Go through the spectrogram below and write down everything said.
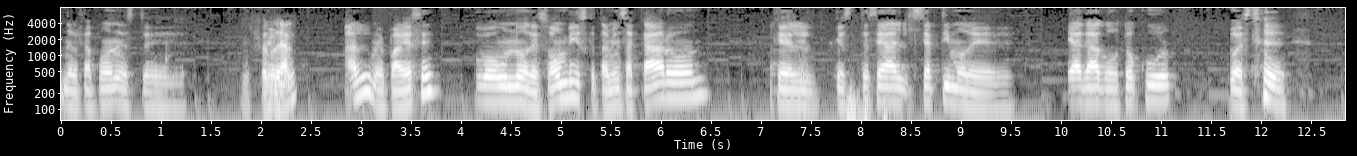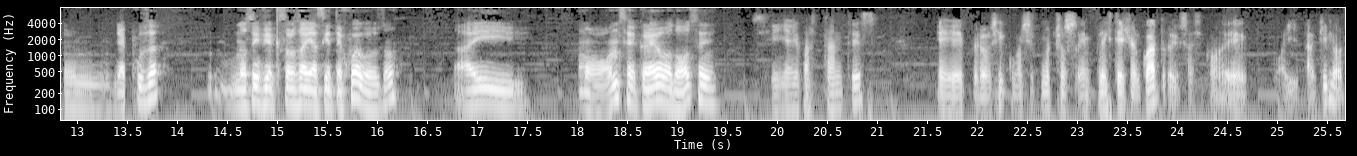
en el Japón este feudal, me parece. Hubo uno de zombies que también sacaron. Que el que este sea el séptimo de Yagago Toku o este en Yakuza no significa que solo haya siete juegos, ¿no? Hay como 11 creo, 12. Sí, hay bastantes. Eh, pero sí, como decir, muchos en PlayStation 4, es así como de, oye, tranquilo,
